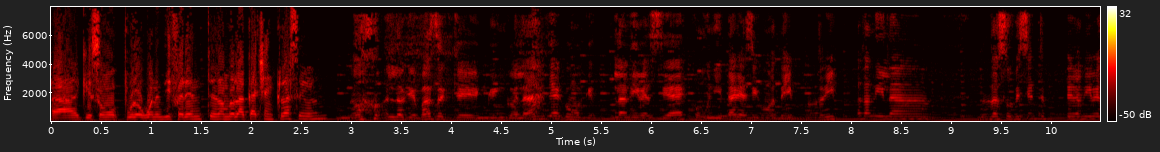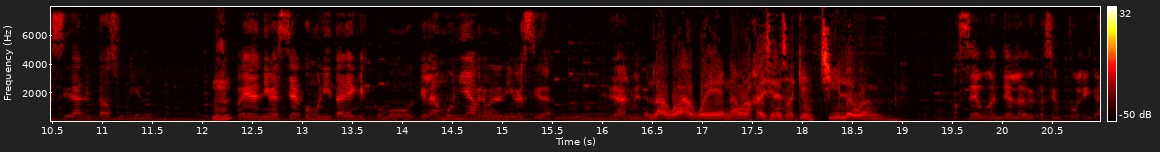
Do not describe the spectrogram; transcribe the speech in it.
Ah, que somos puros buenos diferentes dando la cacha en clase, weón. No, lo que pasa es que en Gringolandia como que la universidad es comunitaria, así como tenéis, no tenéis plata ni la nota suficiente para la universidad en Estados Unidos, ¿Mm? hay una universidad comunitaria que es como que la MUNI abre una universidad, literalmente. La wea buena, bueno, ojalá hicieran eso aquí en Chile, weón. No sé, buen día la educación pública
